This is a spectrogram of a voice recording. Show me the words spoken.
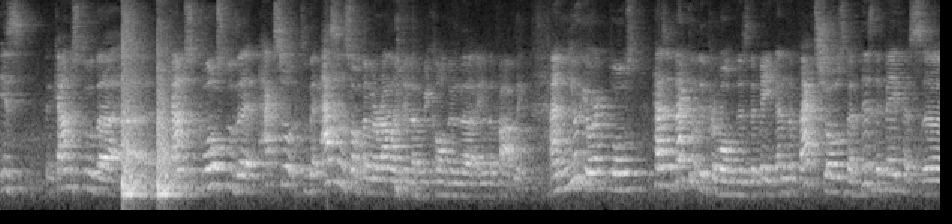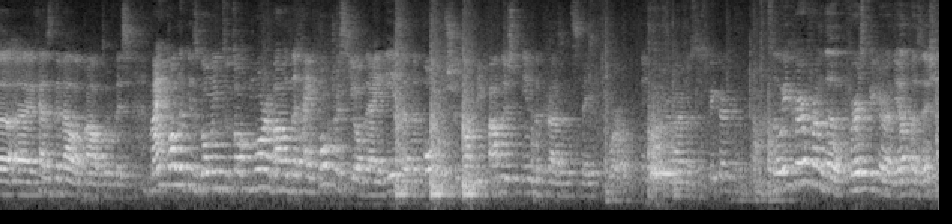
is comes to the uh, comes close to the actual, to the essence of the morality that we hold in the, in the public. And New York Post has effectively provoked this debate, and the fact shows that this debate has, uh, uh, has developed out of this. My colleague is going to talk more about the hypocrisy of the idea that the photos should not be published in the present state world. Thank you Mr. Speaker. So we heard from the first speaker of the opposition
